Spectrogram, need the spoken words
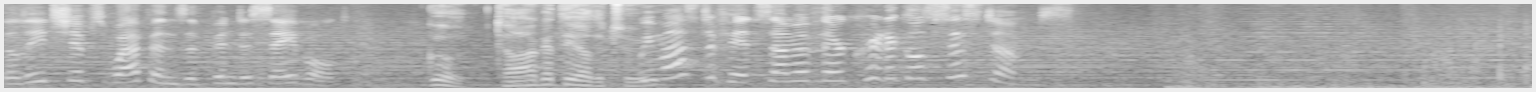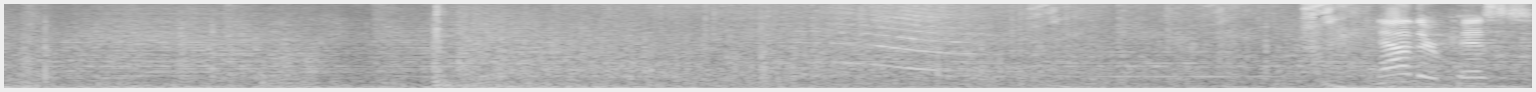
The lead ship's weapons have been disabled. Good. Target the other two. We must have hit some of their critical systems. Now they're pissed.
